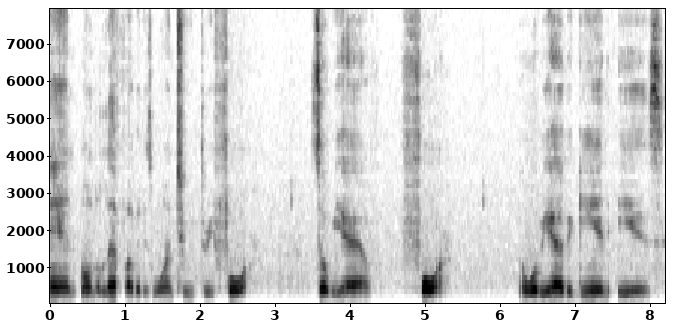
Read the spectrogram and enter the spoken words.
And on the left of it is one, two, three, four. So we have four. And what we have again is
